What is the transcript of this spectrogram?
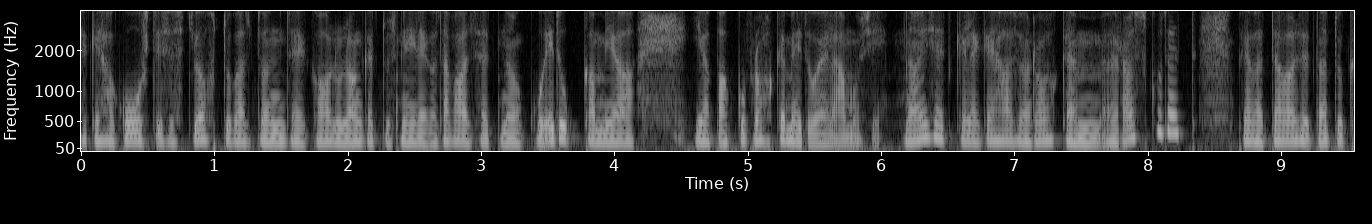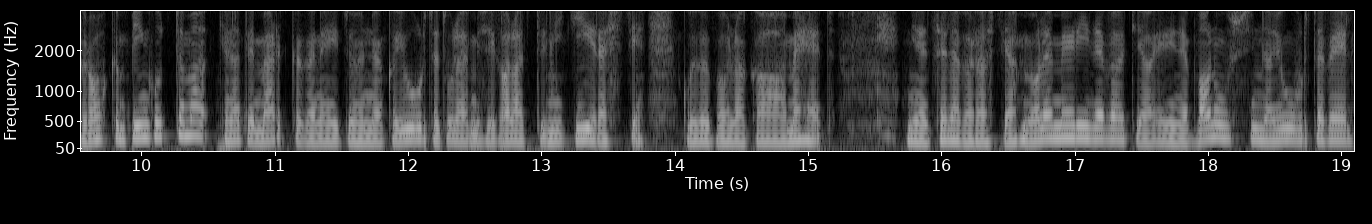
ja keha koostisest johtuvalt on see kaalulangetus neile ka tavaliselt nagu edukam ja ja pakub rohkem eduelamusi. naised, kelle kehas on rohkem raskudet, peavad tavaliselt natuke rohkem pingutama ja nad ei märka ka neid ka juurde tulemisega alati nii kiiresti, kui võib-olla ka mehed. nii et sellepärast jah, me oleme erinevad ja erinev vanus sinna juurde veel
